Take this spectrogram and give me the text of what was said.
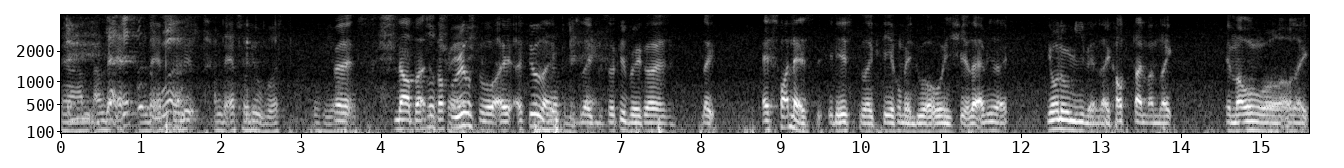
Yeah, I'm, I'm the, Yeah, ab- Jasper's I'm the, the absolute. worst. I'm the absolute worst. To be Right. honest. No, but, Also but for real though, I, I feel Deserve like to like spanked. the circuit breaker has like as fun as it is to like stay at home and do our own shit. Like I mean like you all know me man. Like half the time I'm like in my own world or like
